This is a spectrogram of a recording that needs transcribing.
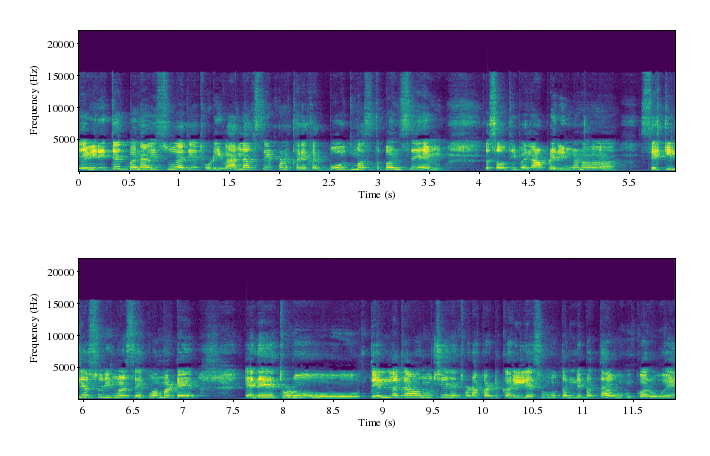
એવી રીતે જ બનાવીશું. આજે થોડી વાર લાગશે, પણ ખરેખર બહુ જ મસ્ત બનશે એમ. તો સૌથી પહેલાં આપણે રીંગણ શેકી લેશું, રીંગણ શેકવા માટે. એને થોડું તેલ લગાવવાનું છે અને થોડા કટ કરી લેશું. હું તમને બતાવું હું કરું એ.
